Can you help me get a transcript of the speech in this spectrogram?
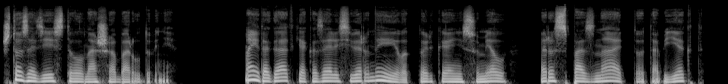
что задействовал наше оборудование. Мои догадки оказались верны, вот только я не сумел распознать тот объект,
